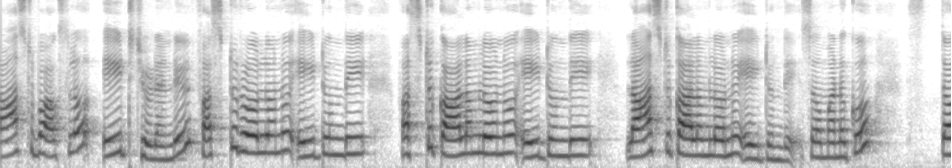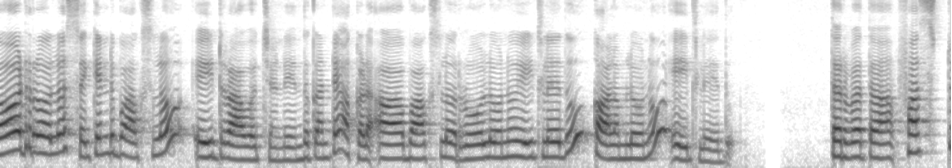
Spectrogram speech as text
లాస్ట్ బాక్స్లో ఎయిట్ చూడండి. ఫస్ట్ రోలోనూ ఎయిట్ ఉంది ఫస్ట్ కాలంలోనూ ఎయిట్ ఉంది లాస్ట్ కాలంలోనూ ఎయిట్ ఉంది. సో మనకు థర్డ్ రోలో సెకండ్ బాక్స్లో ఎయిట్ రావచ్చండి. ఎందుకంటే అక్కడ ఆ బాక్స్లో రోలోనూ ఎయిట్ లేదు కాలంలోనూ ఎయిట్ లేదు. తర్వాత ఫస్ట్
